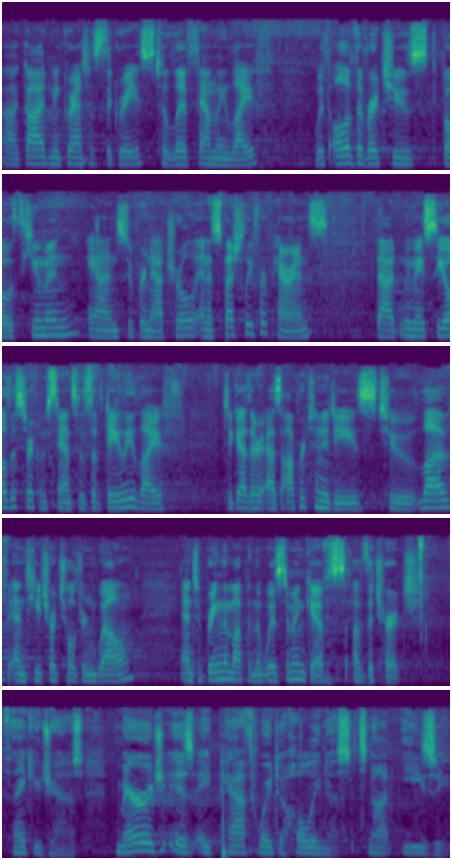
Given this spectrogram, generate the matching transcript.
uh, God may grant us the grace to live family life with all of the virtues, both human and supernatural, and especially for parents, that we may see all the circumstances of daily life together as opportunities to love and teach our children well and to bring them up in the wisdom and gifts of the church. Thank you, Janice. Marriage is a pathway to holiness. It's not easy.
